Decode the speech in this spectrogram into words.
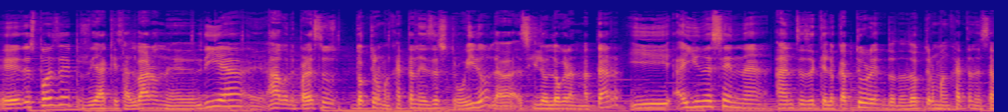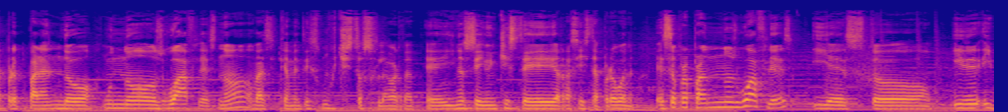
Eh, después de, pues ya que salvaron el día, eh, ah, bueno, para esto Doctor Manhattan es destruido, sí lo logran matar, y hay una escena antes de que lo capturen donde Doctor Manhattan está preparando unos waffles, ¿no? Básicamente es muy chistoso, la verdad. Eh, y no sé si hay un chiste racista, pero bueno, está preparando unos waffles y esto y,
